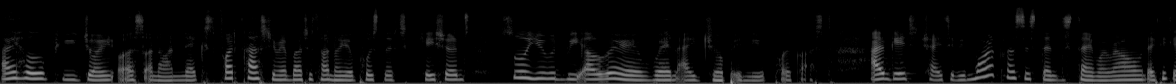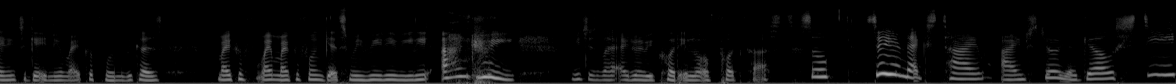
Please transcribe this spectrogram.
I hope you join us on our next podcast. Remember to turn on your post notifications so you would be aware when I drop a new podcast. I'm going to try to be more consistent this time around. I think I need to get a new microphone because micro- my microphone gets me really, really angry which is why I don't record a lot of podcasts. So, see you next time. I'm still your girl, Stee.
